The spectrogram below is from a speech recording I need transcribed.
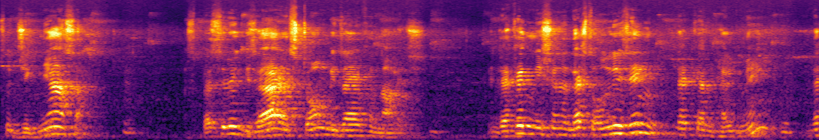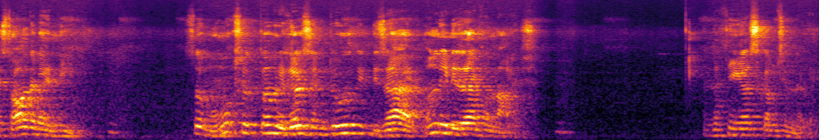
So jignasa specific desire, a strong desire for knowledge. In recognition that that's the only thing that can help me, that's all that I need. So mumukshutvam results into the desire, only desire for knowledge. And nothing else comes in the way.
